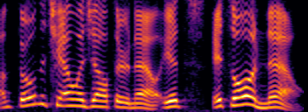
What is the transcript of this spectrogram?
I'm throwing the challenge out there now. It's it's on now.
